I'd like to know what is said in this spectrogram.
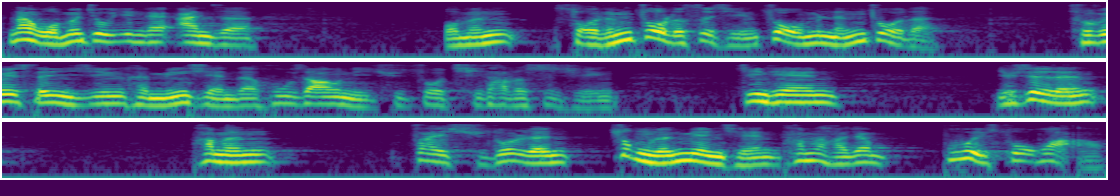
那我们就应该按着我们所能做的事情做我们能做的，除非神已经很明显的呼召你去做其他的事情。今天有些人他们在许多人众人面前，他们好像。不会说话啊，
